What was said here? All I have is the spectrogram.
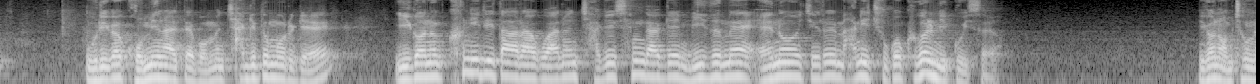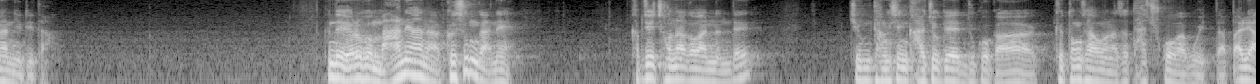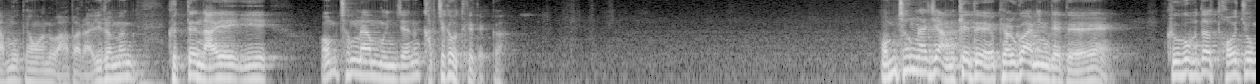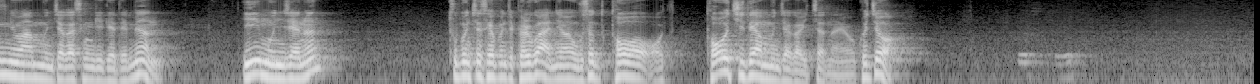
우리가 고민할 때 보면 자기도 모르게 이거는 큰일이다라고 하는 자기 생각의 믿음의 에너지를 많이 주고 그걸 믿고 있어요. 이건 엄청난 일이다. 근데 여러분, 만에 하나, 그 순간에 갑자기 전화가 왔는데 지금 당신 가족의 누구가 교통사고 나서 다 죽어가고 있다. 빨리 아무 병원에 와봐라. 이러면 그때 나의 이 엄청난 문제는 갑자기 어떻게 될까? 엄청나지 않게 돼요. 별거 아닌 게 돼. 그거보다 더 중요한 문제가 생기게 되면 이 문제는 두 번째, 세 번째 별거 아니야. 우선 더, 더 지대한 문제가 있잖아요. 그죠?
